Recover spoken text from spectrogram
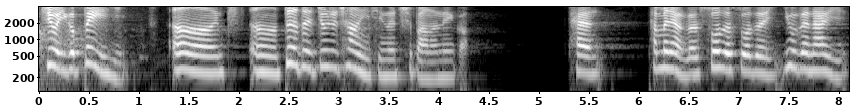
只有一个背影。嗯嗯，对对，就是唱隐形的翅膀的那个，他他们两个说着说着又在那里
